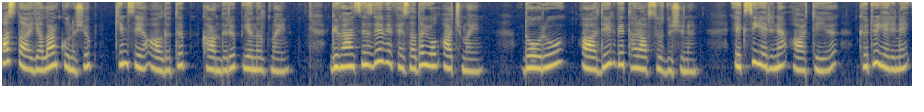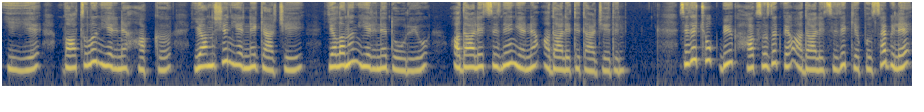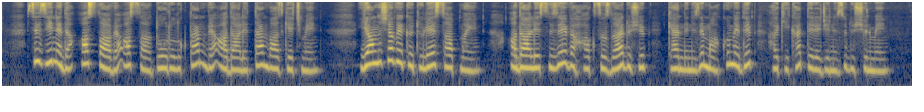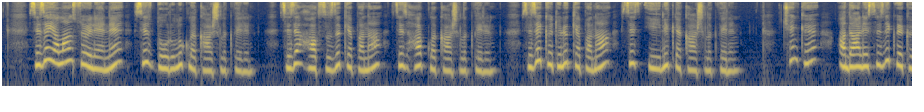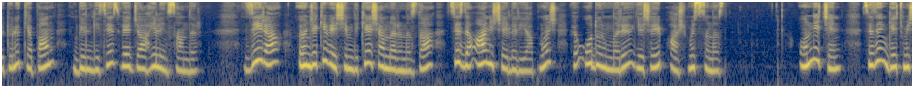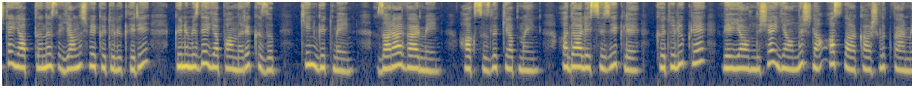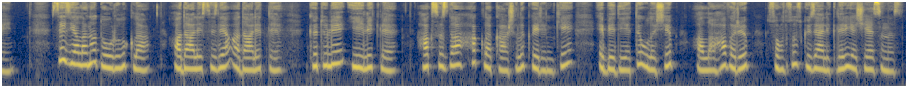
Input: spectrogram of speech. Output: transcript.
Asla yalan konuşup kimseyi aldatıp kandırıp yanıltmayın. Güvensizliğe ve fesada yol açmayın. Doğru, adil ve tarafsız düşünün. Eksi yerine artıyı, kötü yerine iyiyi, batılın yerine hakkı, yanlışın yerine gerçeği, yalanın yerine doğruyu, adaletsizliğin yerine adaleti tercih edin. Size çok büyük haksızlık ve adaletsizlik yapılsa bile siz yine de asla ve asla doğruluktan ve adaletten vazgeçmeyin. Yanlışa ve kötülüğe sapmayın. Adaletsizliğe ve haksızlığa düşüp kendinizi mahkum edip hakikat derecenizi düşürmeyin. Size yalan söyleyene siz doğrulukla karşılık verin. Size haksızlık yapana siz hakla karşılık verin. Size kötülük yapana siz iyilikle karşılık verin. Çünkü adaletsizlik ve kötülük yapan bilgisiz ve cahil insandır. Zira önceki ve şimdiki yaşamlarınızda siz de aynı şeyleri yapmış ve o durumları yaşayıp aşmışsınız. Onun için sizin geçmişte yaptığınız yanlış ve kötülükleri günümüzde yapanlara kızıp kin gütmeyin, zarar vermeyin, haksızlık yapmayın, adaletsizlikle, kötülükle ve yanlışa yanlışla asla karşılık vermeyin. Siz yalana doğrulukla, adaletsizliğe adaletle, kötülüğe iyilikle, haksızlığa hakla karşılık verin ki ebediyete ulaşıp Allah'a varıp sonsuz güzellikleri yaşayasınız.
